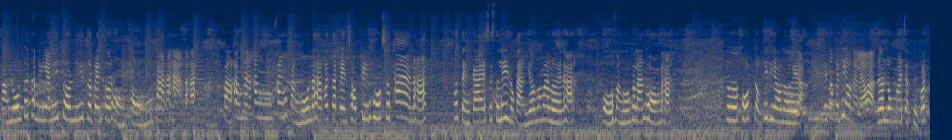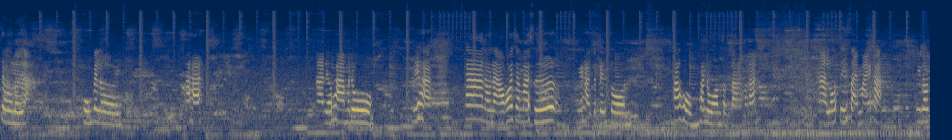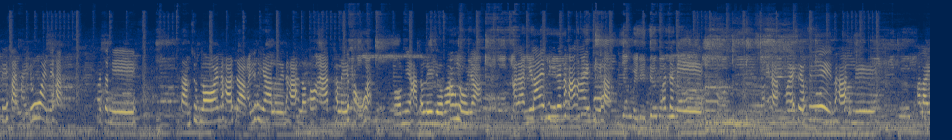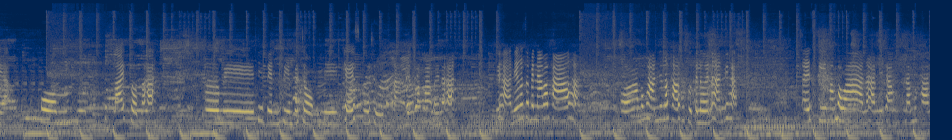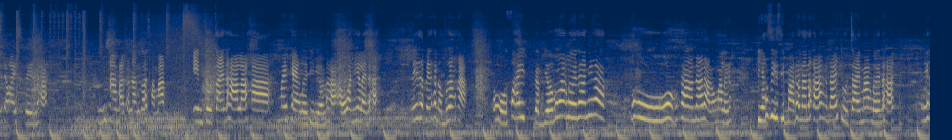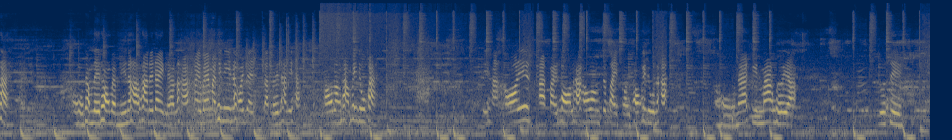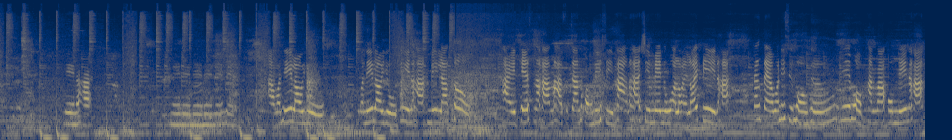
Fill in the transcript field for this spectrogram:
ฝั่งนู้นก็จะมีอันนี้โซนนี้จะเป็นโซนของของทานอาหารนะคะ ฝั่งข้างหน้าข้างข้างฝั่งนู้นนะคะ ก็จะเป็นช้อปปิ้งพวกเสื้อผ้านะคะพวกแต่งกายเซอร์เซอรี่ต่างๆเยอะมากๆเลยนะคะ โอ้ฝั่งนู้นก็ร้านทองนะคะคือครบจบที่เดียวเลยอะ ไม่ต้องไปเที่ยวไหนแล้วอะ เดินลงมาจากตึกก็เจอเลยอะคุ้มไปเลยนะคะอะเดี๋ยวพามาดู นี่ค่ะ ถ้าหนาวๆก็จะมาซื้อ นี่ค่ะจะเป็นโซนผ้าห่มผ้านวมต่างๆนะคะอะโรตีสายไหมค่ะ มีโรตีสายไหมด้วยเนี่ยค่ะ ก็จะมีสามชุดร้อยนะคะ จากอยุธยาเลยนะคะ แล้วก็อาร์ตทะเลเผาค่ะก็มีอาหารทะเลเยอะมากเลยอะ อันนี้ไลฟ์พีด้วยนะคะไอพีค่ะยังไม่ได้เจอก็จะมีนี่ค่ะไมเซลฟี่นะคะ มีอะไรอะโฟมไลฟ์สดนะคะคือมีที่เป็นฟิล์มกระจก มีเคสมือถือต่างๆเยอะมากๆเลยนะคะ นี่ค่ะอันนี่ก็จะเป็นน้ำมะพร้าวค่ะอ๋อน้ำมะพร้าวนี่ราคาสุดๆไปเลยนะคะนี่ค่ะ ไอศครีมอัมพวานะคะ มีทั้งน้ำมะพร้าวมีทั้งไอศครีมนะคะห้าบาทเท่านั้นก็สามารถอิ่มจุใจนะคะ ราคาไม่แพงเลยทีเดียวนะคะ เอาอันนี้อะไรนะคะ นี่จะเป็นขนมเบื้องค่ะ โอ้โห ไส้แบบเยอะมากเลยนะนี่ย โอ้โหทานน่าทานมาเลย เพียง 40 บาทเท่านั้นนะคะ ได้จุใจมากเลยนะคะ นี่ค่ะ โอ้โหทำเลทองแบบนี้นะคะพลาดไม่ได้อีกแล้วนะคะใครแวะมาที่นี่นะคะอย่าจัดเลยนะคะนี่ค่ะเขาลังทำให้ดูค่ะ นี่ค่ะอ๋อนี่ค่ะฝอยทองนะคะเขาลังจะใส่ฝอยทองให้ดูนะคะ โอ้โห น่ากินมากเลยอะ ดูสิ นี่นะคะ นี่นี่นี่นี่นี่นี่อะวันนี้เราอยู่ วันนี้เราอยู่ที่นะคะมิลาเคิลไ6ธันวาคมนี้นะคะ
